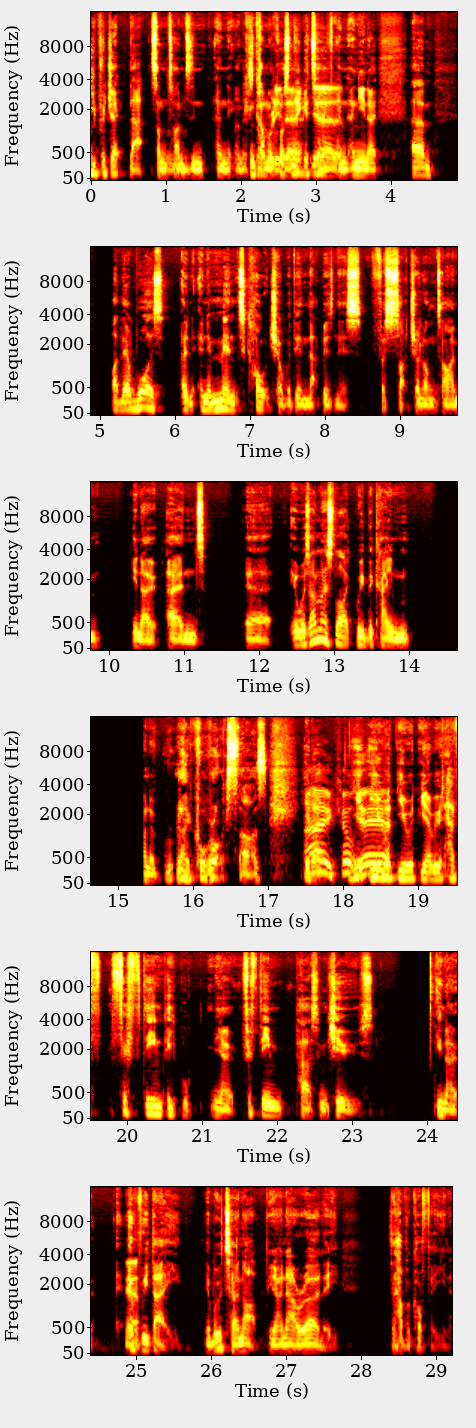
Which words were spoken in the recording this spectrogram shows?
you project that sometimes in, and it Mm. And can come really across negative Yeah. and, and you know, um, but there was an, an immense culture within that business for such a long time, you know, and uh, it was almost like we became kind of local rock stars. You know, Oh, cool. You, Yeah, you would, you would, you know, we would have fifteen people, you know, fifteen person queues, you know, Yeah. every day. You know, we would turn up, you know, an hour early to have a coffee. You know,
